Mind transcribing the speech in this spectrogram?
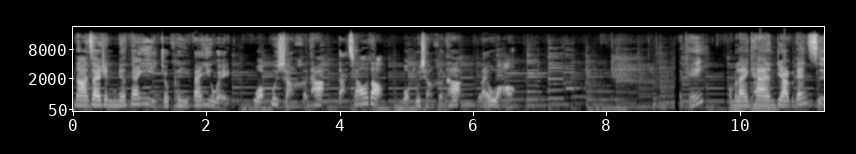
那在这里面翻译就可以翻译为 我不想和他打交道，我不想和他来往。OK，我们来看第二个单词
